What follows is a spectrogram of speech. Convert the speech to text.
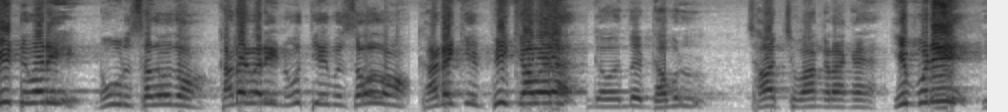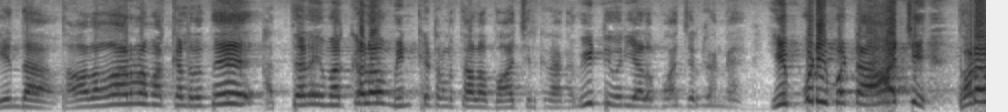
வீட்டு வரி நூறு சதவீதம் கடை வரி நூத்தி ஐம்பது சதவீதம். கடைக்கு பீக் வர இங்க வந்து டபுள் சாட்சி வாங்குறாங்க. இப்படி இந்த சாதாரண மக்கள் இருந்து அத்தனை மக்களும் மின் கட்டணத்தால பாய்ச்சிருக்காங்க வீட்டு வரியால பாய்ச்சிருக்காங்க. இப்படிப்பட்ட ஆட்சி தொடர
